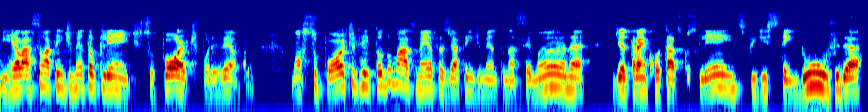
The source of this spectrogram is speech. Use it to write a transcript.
em relação atendimento ao cliente, suporte, por exemplo. Nosso suporte tem todas umas metas de atendimento na semana, de entrar em contato com os clientes, pedir se tem dúvida,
